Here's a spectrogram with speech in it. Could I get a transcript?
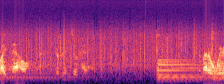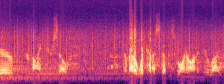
right now, everything's okay. No matter where you find yourself, no matter what kind of stuff is going on in your life,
